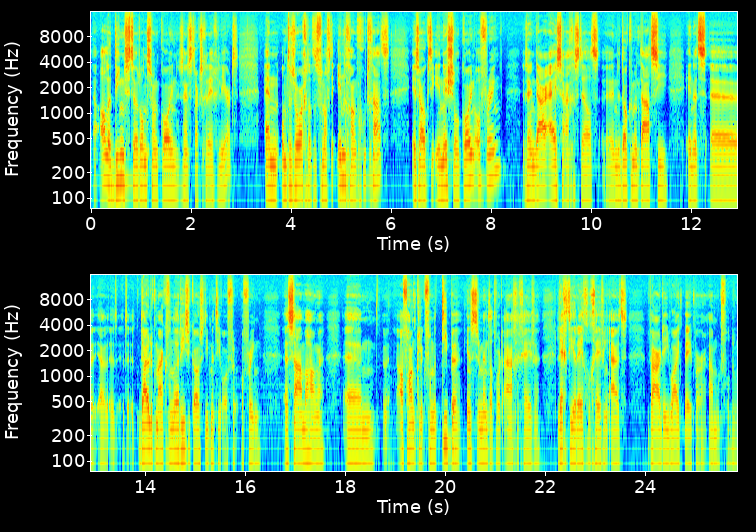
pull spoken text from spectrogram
uh, alle diensten rond zo'n coin zijn straks gereguleerd. En om te zorgen dat het vanaf de ingang goed gaat, is ook de initial coin offering. Er zijn daar eisen aangesteld uh, in de documentatie, in het, uh, ja, het, het, duidelijk maken van de risico's die met die offer, offering samenhangen. Um, afhankelijk van het type instrument dat wordt aangegeven, legt die regelgeving uit waar die whitepaper aan moet voldoen.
